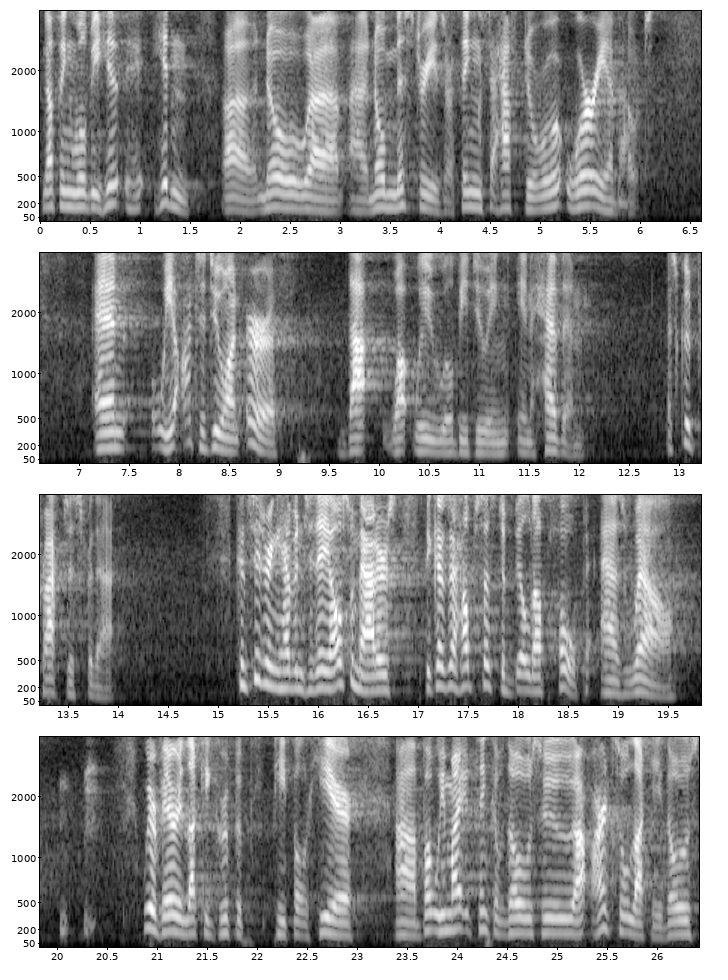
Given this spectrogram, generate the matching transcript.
Nothing will be hi- hidden, uh, no, uh, uh, no mysteries or things to have to wor- worry about. And we ought to do on earth that what we will be doing in heaven. That's good practice for that. Considering heaven today also matters because it helps us to build up hope as well. We're a very lucky group of people here, uh, but we might think of those who aren't so lucky, those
